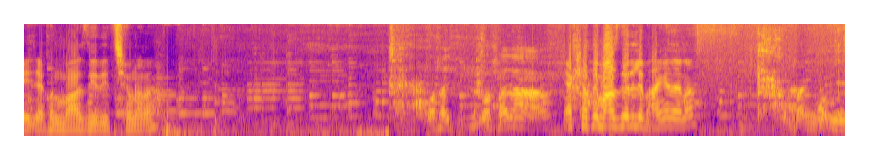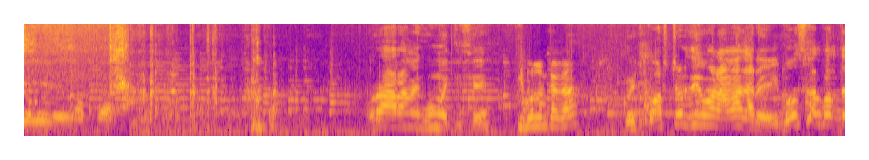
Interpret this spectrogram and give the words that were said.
এই যে এখন মাছ দিয়ে দিচ্ছে ওনারা। না একসাথে মাছ দিয়ে দিলে ভাঙে যায় না? ওরা আরামে ঘুমাইতেছে। কি বললেন কাকা? ওই কষ্টের জীবন আমার আরে এই বছর বলতে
